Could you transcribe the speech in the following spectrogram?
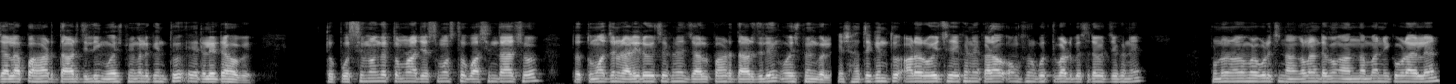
জালাপাহাড়, দার্জিলিং, ওয়েস্ট বেঙ্গলে কিন্তু এই র্যালিটা হবে। তো পশ্চিমবঙ্গে তোমরা যে সমস্ত বাসিন্দা আছো, তো তোমার জন্য র্যালি রয়েছে এখানে জালপাহাড়, দার্জিলিং, ওয়েস্ট বেঙ্গল। এর সাথে কিন্তু আরও রয়েছে এখানে কারা অংশগ্রহণ করতে পারবে সেটা হচ্ছে এখানে পনেরো নভেম্বর বলেছে নাগাল্যান্ড এবং আন্দামান, নিকোবর আইল্যান্ড।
